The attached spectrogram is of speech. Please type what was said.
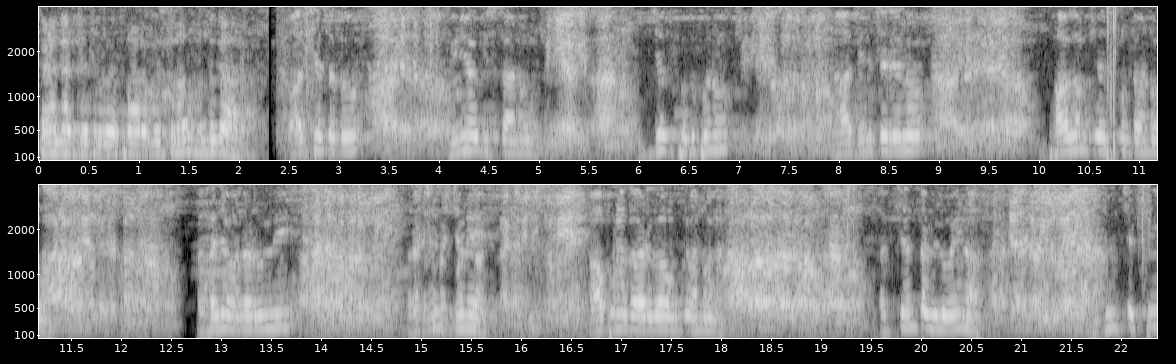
మేడం గారి చేతుల్లో ప్రారంభిస్తున్నారు. ముందుగా బాధ్యతతో వినియోగిస్తాను. విద్యుత్ పొదుపును నా దినచర్యలో భాగం చేసుకుంటాను. సహజ వనరుల్ని రక్షించుకునే కాపులదారుగా ఉంటాను. అత్యంత విలువైన విద్యుత్ శక్తి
